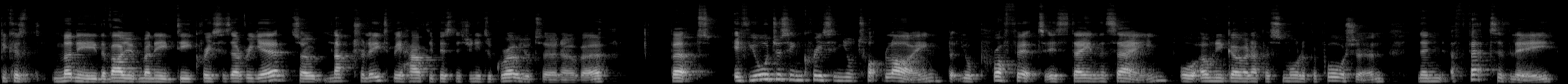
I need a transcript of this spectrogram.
Because money, the value of money decreases every year. So naturally, to be a healthy business, you need to grow your turnover. But if you're just increasing your top line, but your profit is staying the same or only going up a smaller proportion, then effectively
